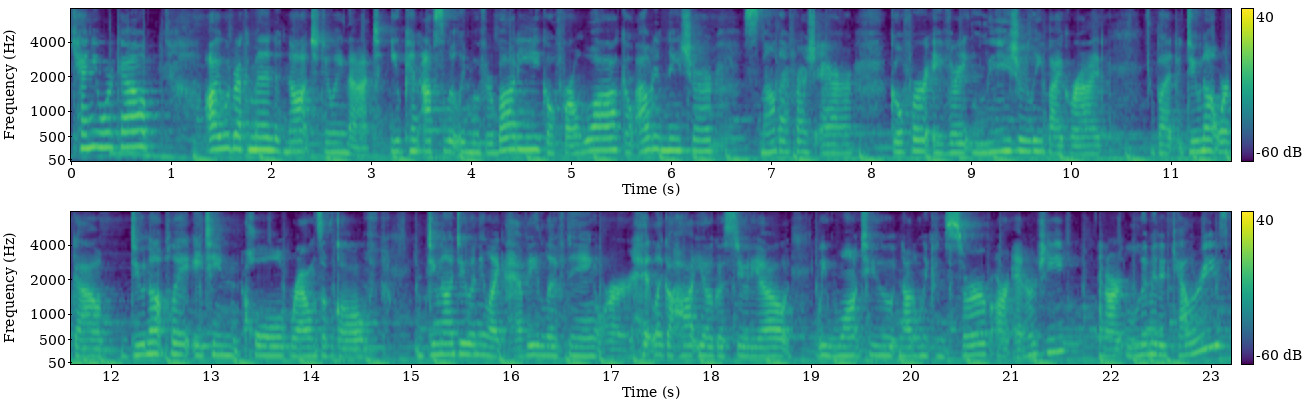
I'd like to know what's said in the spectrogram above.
Can you work out? I would recommend not doing that. You can absolutely move your body, go for a walk, go out in nature, smell that fresh air, go for a very leisurely bike ride, but do not work out, do not play 18 whole rounds of golf do not do any like heavy lifting or hit like a hot yoga studio. We want to not only conserve our energy and our limited calories,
